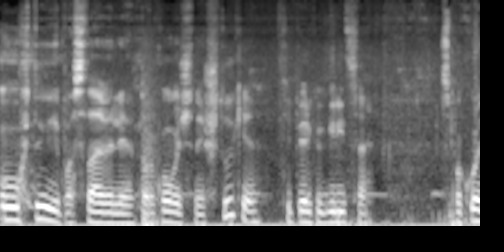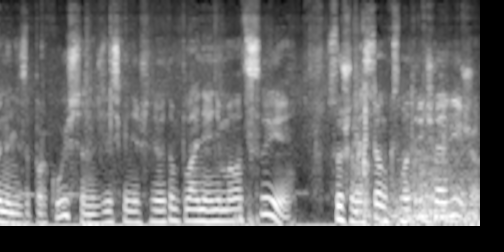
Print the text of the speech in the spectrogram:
О, ух ты, поставили парковочные штуки. Теперь, как говорится, спокойно не запаркуешься. Но здесь, конечно, в этом плане они молодцы. Слушай, Настенка, смотри, что я вижу.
